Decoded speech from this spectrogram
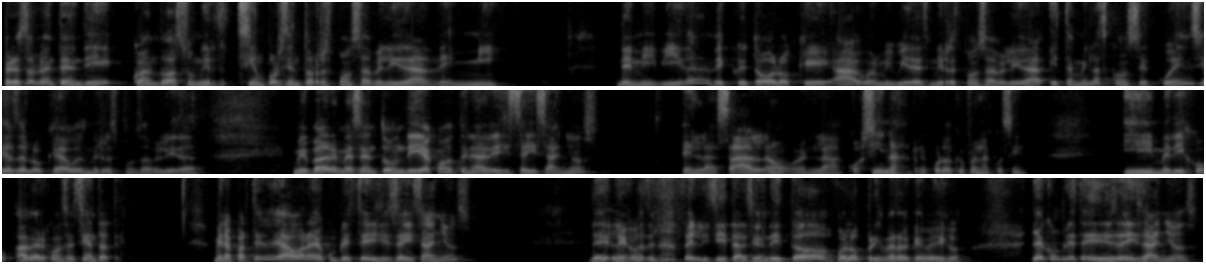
Pero eso lo entendí cuando asumir 100% responsabilidad de mí, de mi vida, de que todo lo que hago en mi vida es mi responsabilidad y también las consecuencias de lo que hago es mi responsabilidad. Mi padre me sentó un día cuando tenía 16 años en la sala, no, en la cocina, recuerdo que fue en la cocina, y me dijo, a ver, Conce, siéntate. Mira, a partir de ahora ya cumpliste 16 años, de, lejos de una felicitación y todo, fue lo primero que me dijo. Ya cumpliste 16 años,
